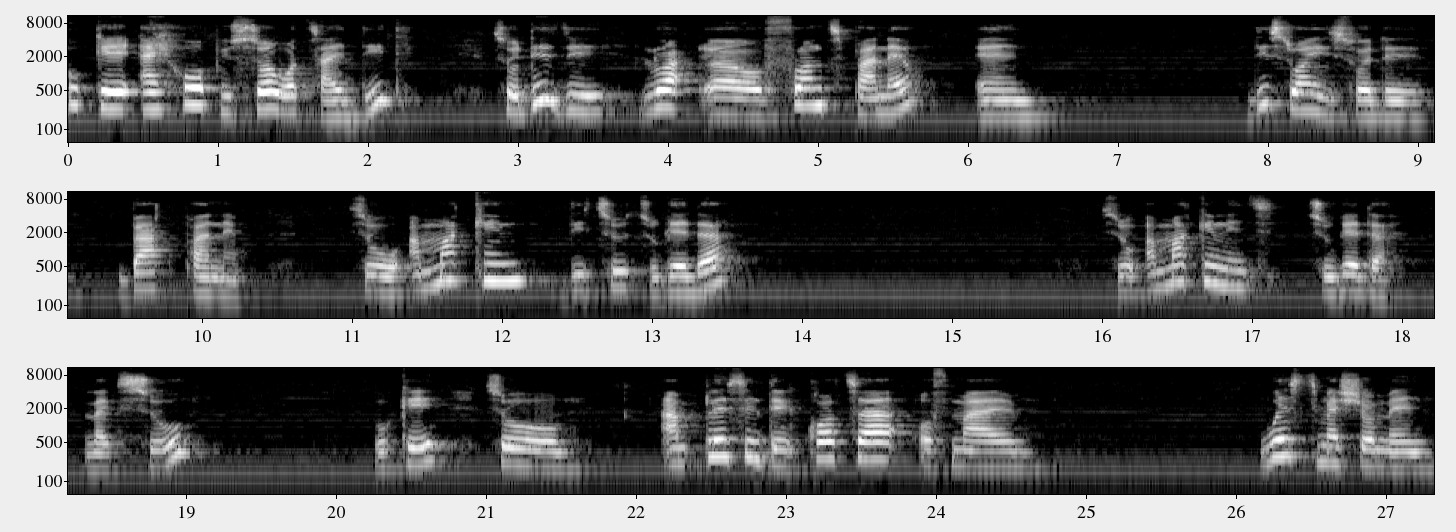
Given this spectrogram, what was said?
Okay, I hope you saw what I did so this is the uh, front panel and this one is for the back panel. So i'm marking the two together. So i'm marking it together like so. Okay so i'm placing the quarter of my waist measurement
